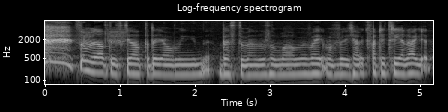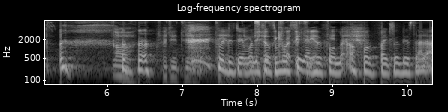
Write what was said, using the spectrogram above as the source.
Som vi alltid skrattade, jag och min bästa vän som var med vad- vad kallar kvart i tre-läget. Ja, kvart i tre. Kvart i tre liksom man i ser hur folk, ja, folk verkligen är så här,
